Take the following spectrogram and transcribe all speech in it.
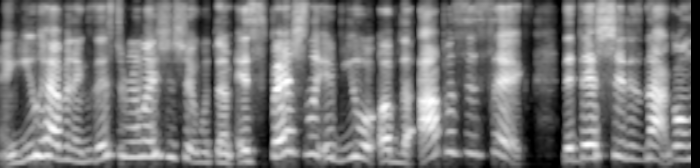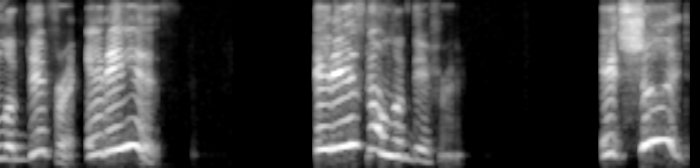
and you have an existing relationship with them, especially if you are of the opposite sex, that that shit is not gonna look different. It is. It is gonna look different. It should.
